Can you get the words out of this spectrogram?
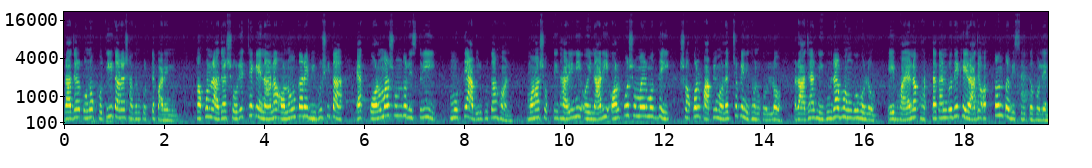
রাজার কোনো ক্ষতিই তারা সাধন করতে পারেনি। তখন রাজার শরীর থেকে নানা অলঙ্কারে বিভূষিতা এক পরমা সুন্দর স্ত্রী মূর্তি আবির্ভূতা হন। মহাশক্তিধারিণী ওই নারী অল্প সময়ের মধ্যেই সকল পাপী মলেচ্ছকে নিধন করল। রাজার নিদ্রাভঙ্গ হল। এই ভয়ানক হত্যাকাণ্ড দেখে রাজা অত্যন্ত বিস্মিত হলেন।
